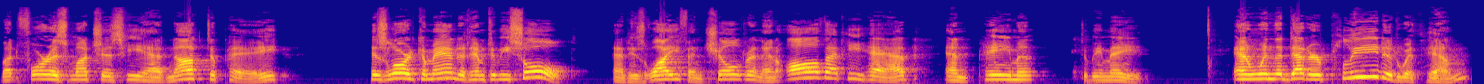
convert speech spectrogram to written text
but forasmuch as much as he had not to pay, his Lord commanded him to be sold, and his wife and children and all that he had, and payment to be made. And when the debtor pleaded with him,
